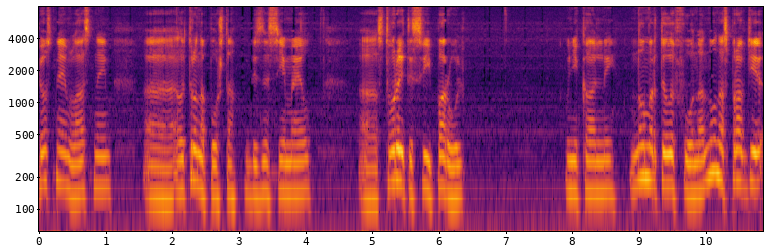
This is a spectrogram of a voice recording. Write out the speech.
first name, last name, е, електронна пошта, business email, е, створити свій пароль унікальний, номер телефона. Ну, насправді,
